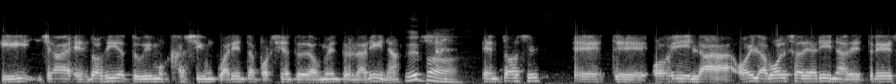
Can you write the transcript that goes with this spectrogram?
y ya en dos días tuvimos casi un 40% de aumento en la harina. Entonces, este, hoy la hoy la bolsa de harina de tres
